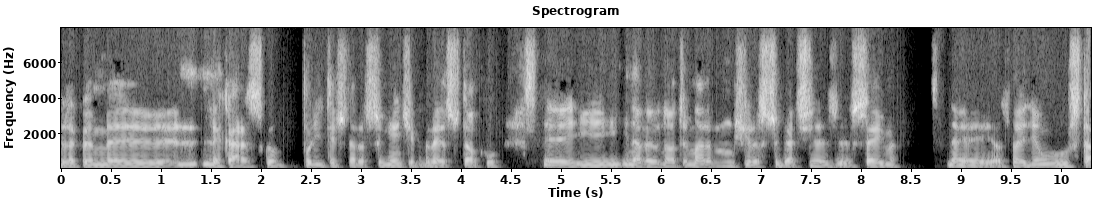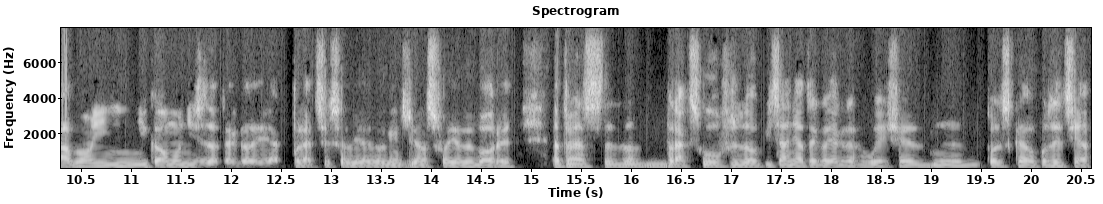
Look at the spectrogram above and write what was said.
że tak powiem, e, lekarsko-polityczne rozstrzygnięcie, które jest w toku e, i, i na pewno o tym musi rozstrzygać Sejm e, odpowiednią ustawą i nikomu nic do tego, jak Polacy sobie organizują swoje wybory. Natomiast no, brak słów do opisania tego, jak zachowuje się polska opozycja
